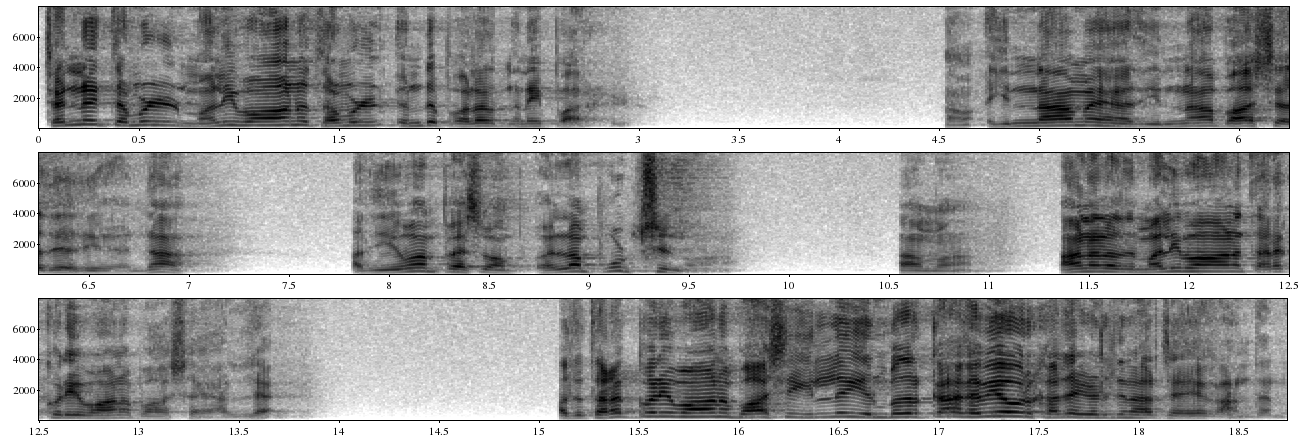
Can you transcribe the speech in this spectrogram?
சென்னை தமிழ் மலிவான தமிழ் என்று பலர் நினைப்பார்கள். இன்னாம அது இன்னா பாஷை அது அது என்ன? அது இவன் பேசுவான் எல்லாம் பூட்சின்னுவான். ஆமாம் ஆனால் அது மலிவான தரக்குறைவான பாஷை அல்ல. அது தரக்குறைவான பாஷை இல்லை என்பதற்காகவே ஒரு கதை எழுதினார் ஜெயகாந்தன்.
